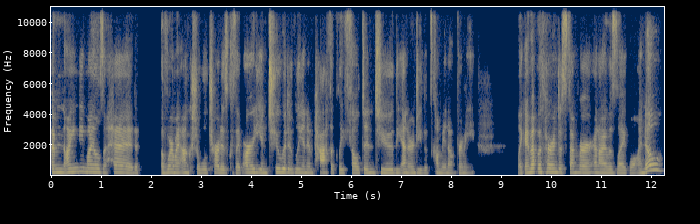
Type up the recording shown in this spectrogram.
i'm 90 miles ahead of where my actual chart is because I've already intuitively and empathically felt into the energy that's coming up for me. Like I met with her in December and I was like, well, I know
